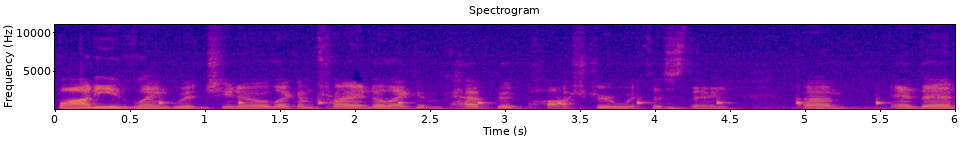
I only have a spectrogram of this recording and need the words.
body language you know like i'm trying to like have good posture with this thing. Um, and then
